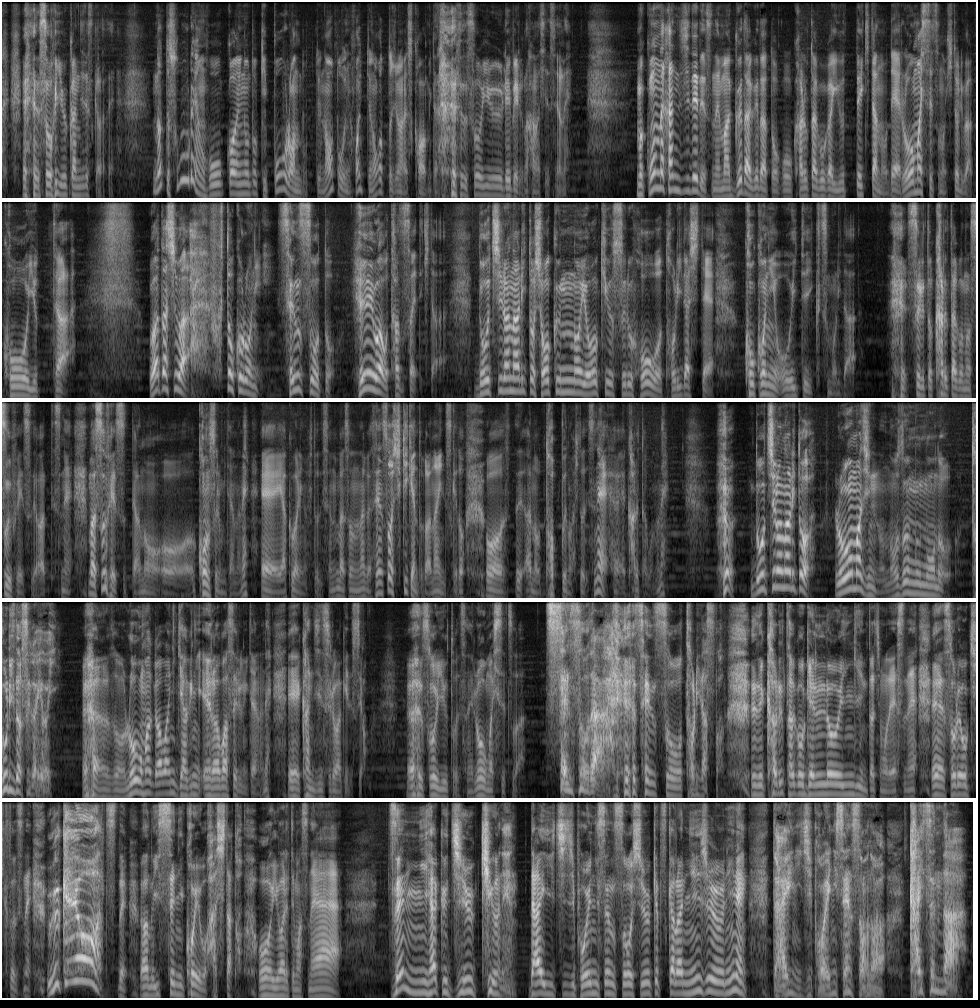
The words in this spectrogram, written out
ね。そういう感じですからね。だってソ連崩壊の時ポーランドって NATO に入ってなかったじゃないですかみたいな。そういうレベルの話ですよね。まあ、こんな感じでですね、まあ、グダグダとこうカルタゴが言ってきたのでローマ施設の一人はこう言った「私は懐に戦争と平和を携えてきた。どちらなりと諸君の要求する方を取り出してここに置いていくつもりだ」するとカルタゴのスーフェイスではですね、まあ、スーフェイスってあのコンスルみたいなね、えー、役割の人ですよね、まあ、そのなんか戦争指揮権とかはないんですけどあのトップの人ですね、えー、カルタゴのね。どちらなりとローマ人の望むものを取り出せがよい。そのローマ側に逆に選ばせるみたいなね、えー、感じにするわけですよ。そう言うとですねローマ施設は戦争だ 戦争を取り出すと。カルタゴ元老院議員たちもですね、えー、それを聞くとですね、受けようっつって、あの、一斉に声を発したと言われてますね。全219年、第一次ポエニ戦争終結から22年、第二次ポエニ戦争の開戦だ。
